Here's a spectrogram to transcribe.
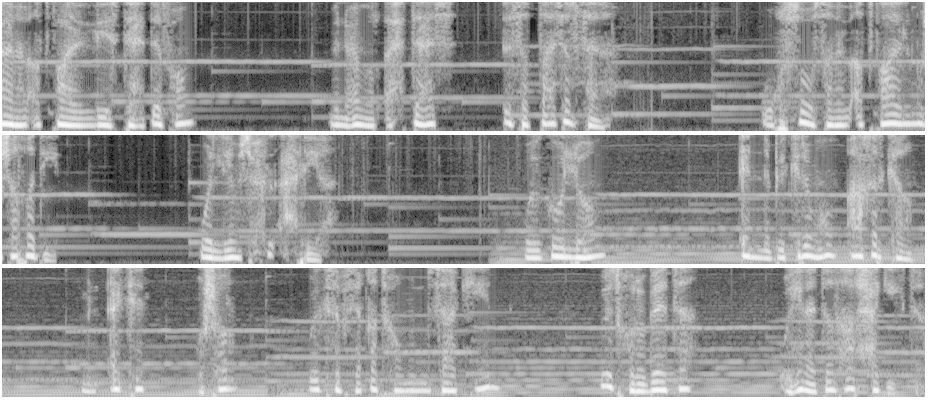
كان الأطفال اللي يستهدفهم من عمر 11 ل 16 سنة وخصوصا الأطفال المشردين واللي يمسحوا الأحذية ويقول لهم إن بيكرمهم آخر كرم من أكل وشرب ويكسب ثقتهم المساكين ويدخلوا بيته وهنا تظهر حقيقته.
